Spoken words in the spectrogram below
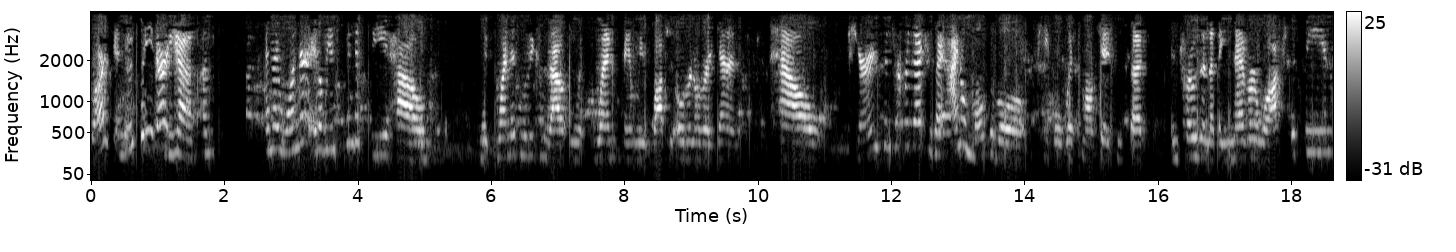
dark and it was pretty dark. Yeah. Um, and I wonder, it'll be interesting to see how, like, when this movie comes out, and when families watch it over and over again, how parents interpret that. Because I, I know multiple people with small kids who said in Frozen that they never watched the scene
